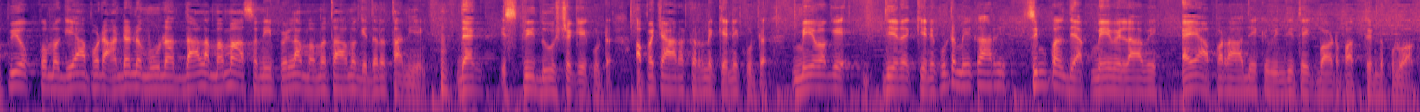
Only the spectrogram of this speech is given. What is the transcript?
අපි ඔක්කොම ගියා පොට අඩන මූුණත් දාලා ම අසනී පෙල්ලා ම තාම ගෙදර තනියෙන්. දැන් ස්ත්‍රී දූෂකයකුට අපචාර කරන කෙනෙකුට මේ වගේ දියන කෙනෙකුට මේකාරි සිම්පල් දෙයක්. මේ වෙලාවේ ඇය අපරාධයක විින්දිතෙක් බවට පත්වෙන්න පුළුවන්.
